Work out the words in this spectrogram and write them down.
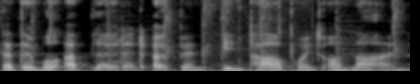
that they will upload and open in PowerPoint Online.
